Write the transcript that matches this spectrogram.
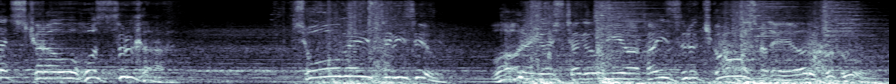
が力を欲するか。証明してみせよ。我が従うに値する強者であることを。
